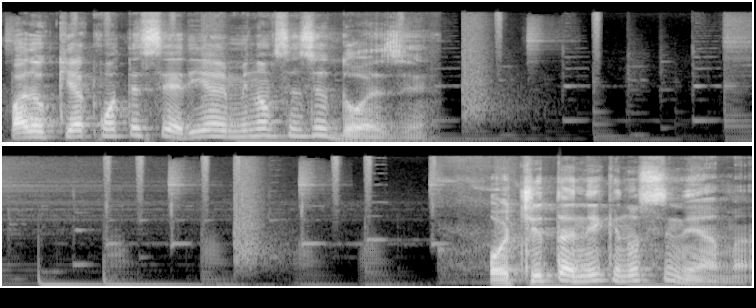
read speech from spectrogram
para o que aconteceria em 1912. O Titanic no cinema.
